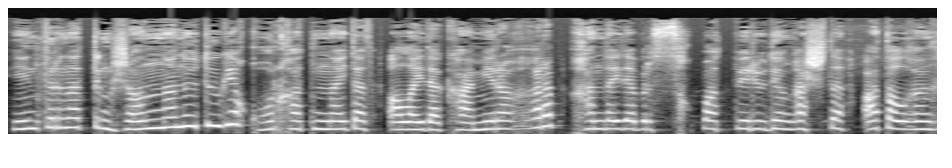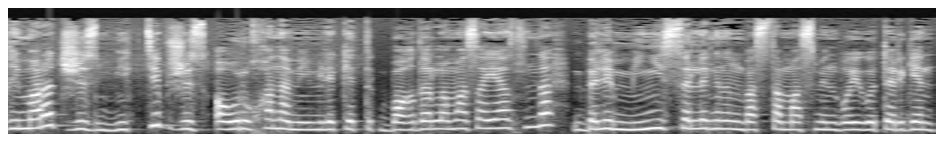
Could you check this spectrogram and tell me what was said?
Интернаттың жанынан өтуге қорқатынын айтады. Алайда камераға қарап қандай да бір сұхбат беруден қашты. Аталған ғимарат 100 мектеп 100 аурухана мемлекеттік бағдарламасы аясында білім министрлігінің бастамасымен бой көтерген.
